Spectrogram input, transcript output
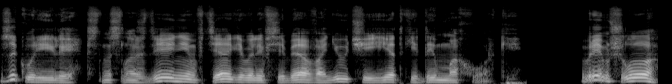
Закурили, с наслаждением втягивали в себя вонючий едкий дым махорки. Время шло,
